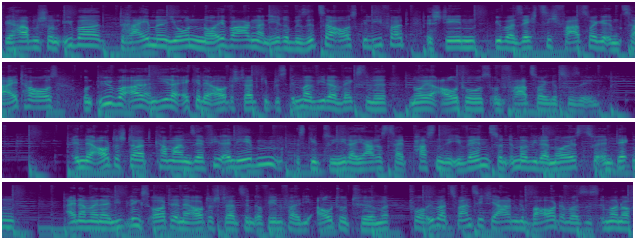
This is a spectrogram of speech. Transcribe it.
Wir haben schon über drei Millionen Neuwagen an ihre Besitzer ausgeliefert. Es stehen über 60 Fahrzeuge im Zeithaus und überall an jeder Ecke der Autostadt gibt es immer wieder wechselnde neue Autos und Fahrzeuge zu sehen. In der Autostadt kann man sehr viel erleben. Es gibt zu jeder Jahreszeit passende Events und immer wieder Neues zu entdecken. Einer meiner Lieblingsorte in der Autostadt sind auf jeden Fall die Autotürme. Vor über 20 Jahren gebaut, aber es ist immer noch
